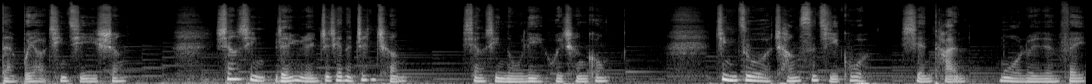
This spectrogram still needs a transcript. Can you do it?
但不要倾其一生；相信人与人之间的真诚，相信努力会成功。静坐常思己过，闲谈莫论人非。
